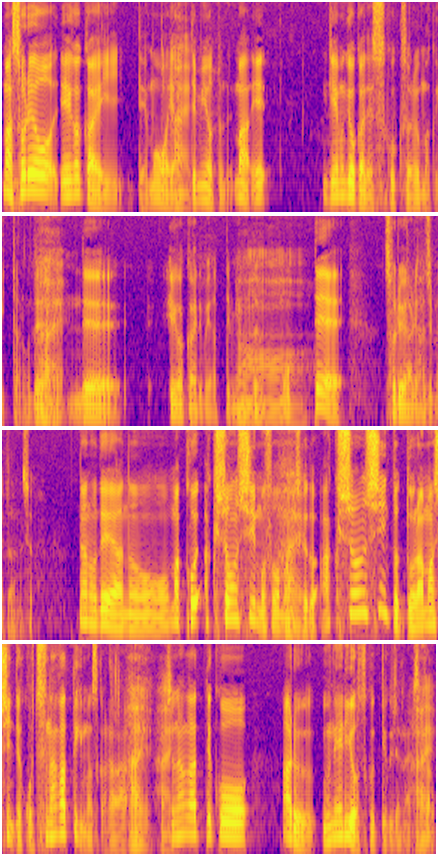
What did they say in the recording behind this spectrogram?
まあ、それを映画界でもやってみようと、まあ、えゲーム業界ですごくそれうまくいったので,、はい。で映画界でもやってみようと思ってそれをやり始めたんですよ。なので、あのーまあ、こういうアクションシーンもそうなんですけど、アクションシーンとドラマシーンってこうつながってきますから、つながってこうあるうねりを作っていくじゃないですか。はい。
